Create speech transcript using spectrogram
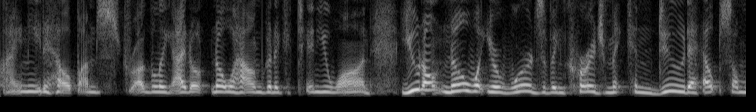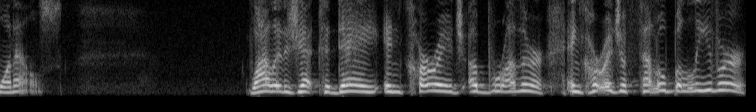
I need help. I'm struggling. I don't know how I'm going to continue on. You don't know what your words of encouragement can do to help someone else while it is yet today, encourage a brother, encourage a fellow believer,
